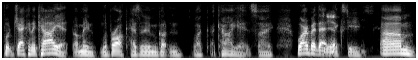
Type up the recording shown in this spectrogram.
put Jack in a car yet. I mean, Le Brocq hasn't even gotten like a car yet. So worry about that next year. Um,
